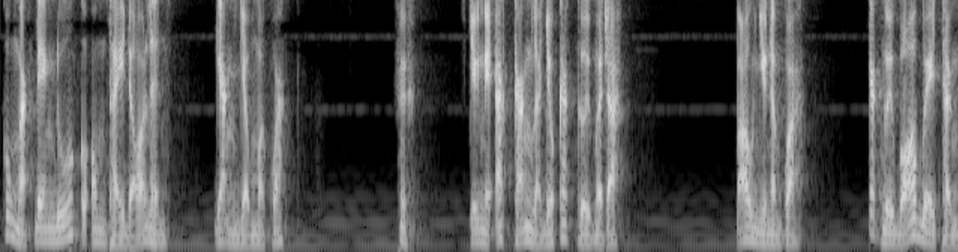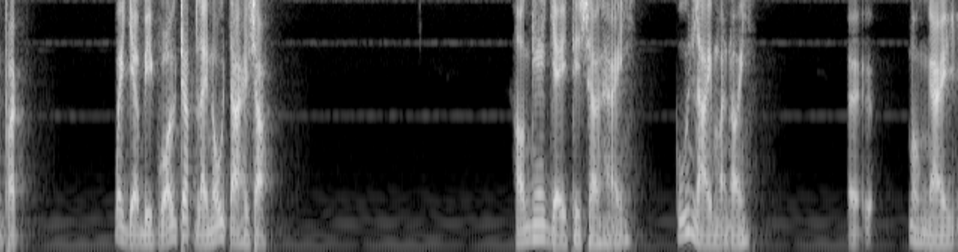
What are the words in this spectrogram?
Khuôn mặt đen đúa của ông thầy đỏ lên Găng giọng mà quát. Chuyện này ắt hẳn là do các người mà ra. Bao nhiêu năm qua Các người bỏ bê thần Phật. Bây giờ bị quở trách lại nói ta hay sao? Họ nghe vậy thì sợ hãi cúi lại mà nói. Ờ, Mong ngài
